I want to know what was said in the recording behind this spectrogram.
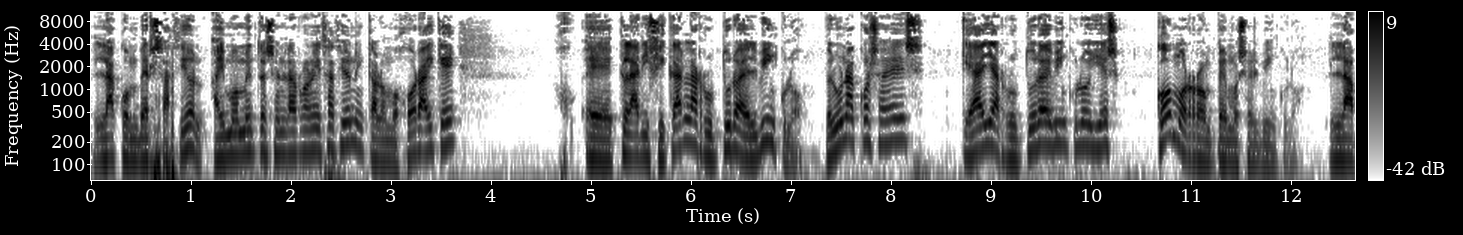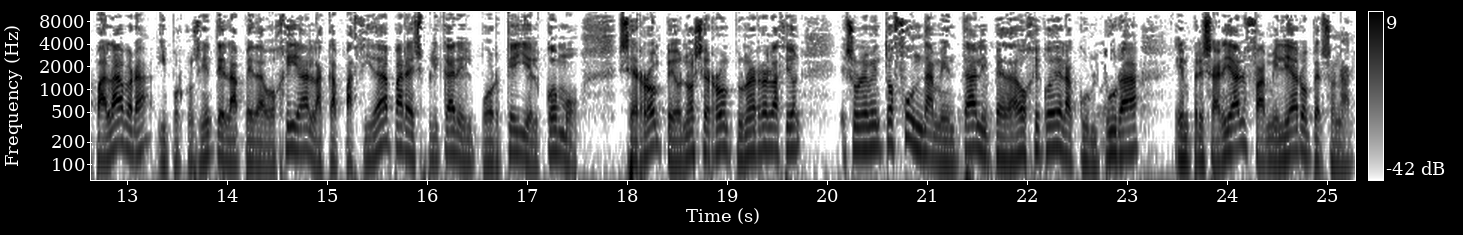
la conversación. Hay momentos en la organización en que a lo mejor hay que eh, clarificar la ruptura del vínculo. Pero una cosa es que haya ruptura de vínculo y es cómo rompemos el vínculo. la palabra y por consiguiente la pedagogía, la capacidad para explicar el por qué y el cómo se rompe o no se rompe una relación es un elemento fundamental y pedagógico de la cultura empresarial, familiar o personal.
